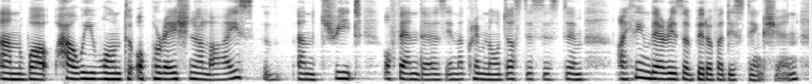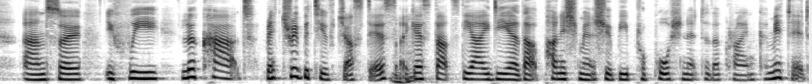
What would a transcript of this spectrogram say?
and what, how we want to operationalize and treat offenders in the criminal justice system, I think there is a bit of a distinction. And so if we look at retributive justice, mm-hmm. I guess that's the idea that punishment should be proportionate to the crime committed.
